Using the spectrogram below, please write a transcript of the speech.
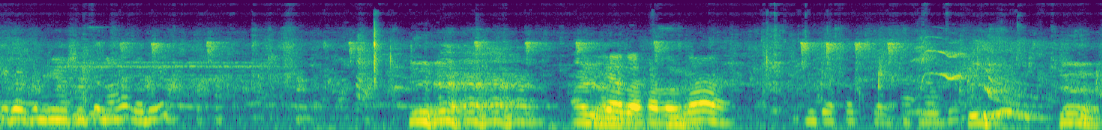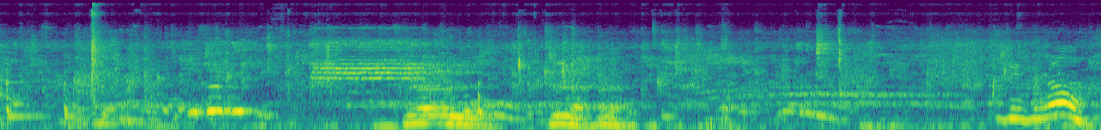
তাড়াতাড়ি রূপা নমকর দাদাক নমকর দুই হাত দুই পায়ে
